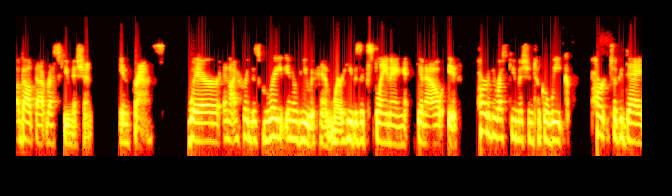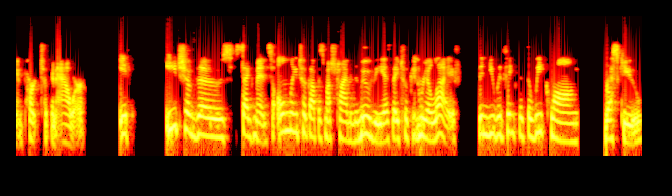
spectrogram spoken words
about that rescue mission in France. Where, and I heard this great interview with him where he was explaining, you know, if part of the rescue mission took a week, part took a day, and part took an hour. If each of those segments only took up as much time in the movie as they took in real life, then you would think that the week long rescue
